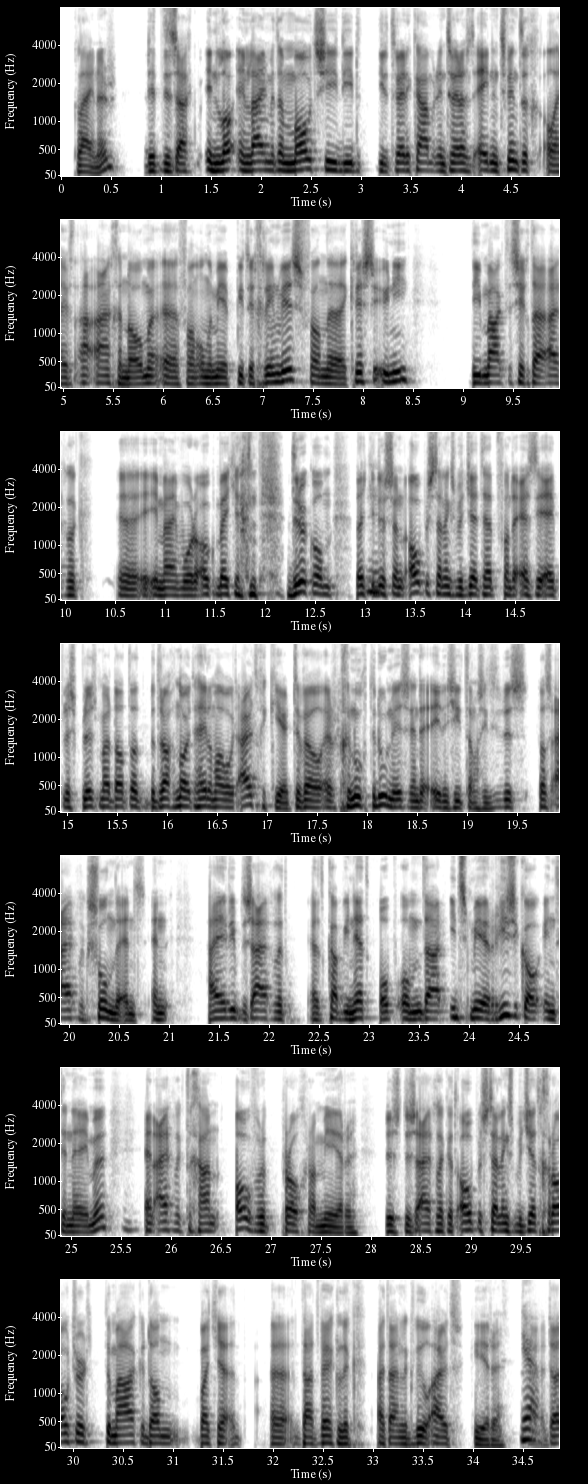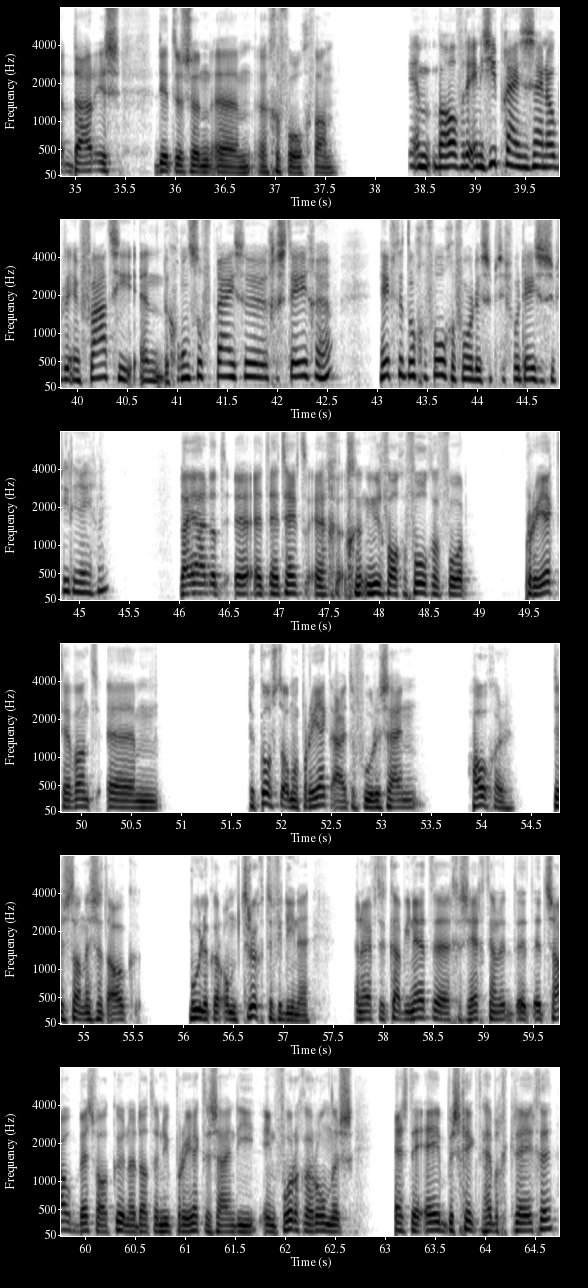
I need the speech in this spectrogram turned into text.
kleiner. Dit is eigenlijk in, in lijn met een motie die de, die de, Tweede Kamer in 2021 al heeft aangenomen. Uh, van onder meer Pieter Grinwis van de ChristenUnie. Die maakte zich daar eigenlijk uh, in mijn woorden ook een beetje druk om. Dat je ja. dus een openstellingsbudget hebt van de SDE, maar dat dat bedrag nooit helemaal wordt uitgekeerd. Terwijl er genoeg te doen is in de energietransitie. Dus dat is eigenlijk zonde. En, en hij riep dus eigenlijk het kabinet op om daar iets meer risico in te nemen. En eigenlijk te gaan overprogrammeren. Dus, dus eigenlijk het openstellingsbudget groter te maken dan wat je uh, daadwerkelijk uiteindelijk wil uitkeren. Ja. Uh, da daar is dit dus een, um, een, gevolg van. En behalve de energieprijzen zijn ook de inflatie en de grondstofprijzen gestegen. Heeft het nog gevolgen voor, voor deze subsidieregeling? Nou ja, dat, uh, het, het, heeft in ieder geval gevolgen voor projecten. Want um, de kosten om een project uit te voeren zijn hoger. Dus dan is het ook moeilijker om terug te verdienen. En dan heeft het kabinet uh, gezegd, en het, het, zou best wel kunnen dat er nu projecten zijn die in vorige rondes SDE beschikt hebben gekregen,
